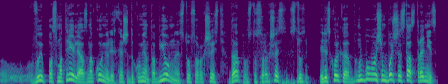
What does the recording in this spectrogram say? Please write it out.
вы посмотрели, ознакомились, конечно, документ объемный, 146, да, по-моему, 146, 100 или сколько, ну, в общем, больше 100 страниц.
